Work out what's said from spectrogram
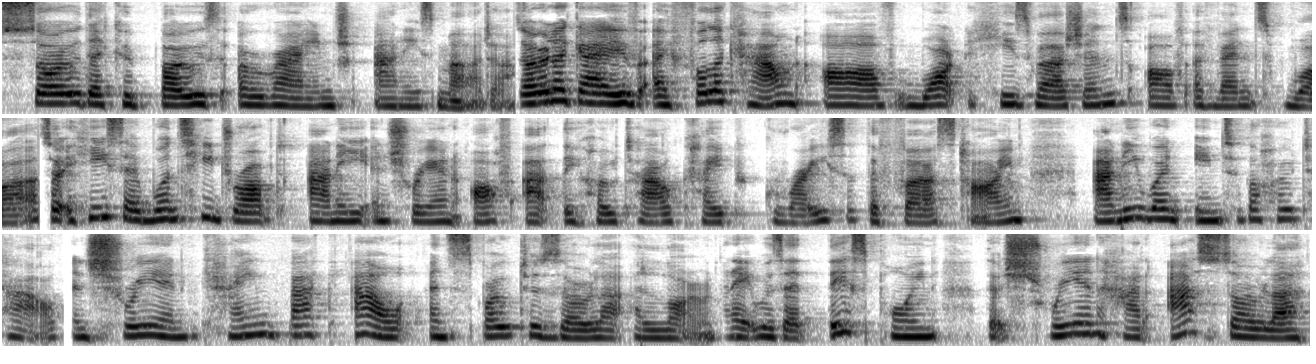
so they could both arrange Anni's murder. Zola gave a full account of what his versions of events were. So he said once he dropped Anni and Shrien off at the Hotel Cape Grace the first time, Anni went into the hotel and Shrien came back out and spoke to Zola alone. And it was at this point that Shrien had asked Zola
